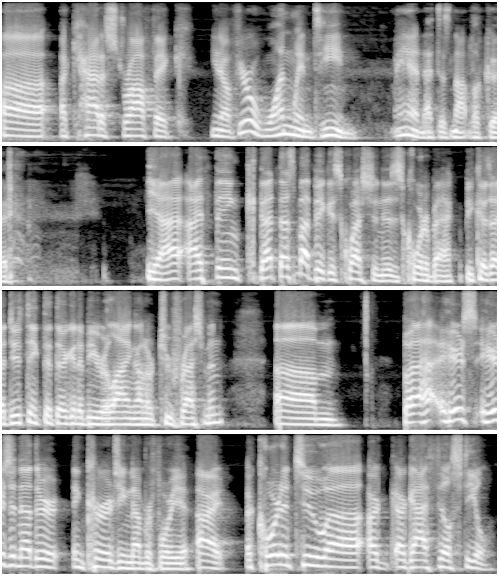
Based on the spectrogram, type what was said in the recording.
uh, a catastrophic, you know, if you're a one win team, man, that does not look good. Yeah, I think that that's my biggest question is quarterback because I do think that they're going to be relying on a true freshman. Um, but here's here's another encouraging number for you. All right, according to uh, our our guy Phil Steele,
